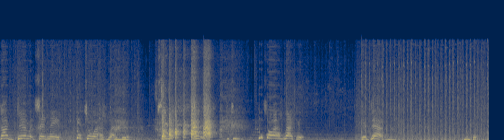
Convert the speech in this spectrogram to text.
God damn it, Sydney! Get your ass back here! Sydney, get your ass back here! You're dead!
